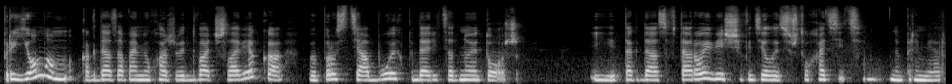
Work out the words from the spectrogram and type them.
приемом, когда за вами ухаживает два человека, вы просите обоих подарить одно и то же. И тогда со второй вещи вы делаете, что хотите, например.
